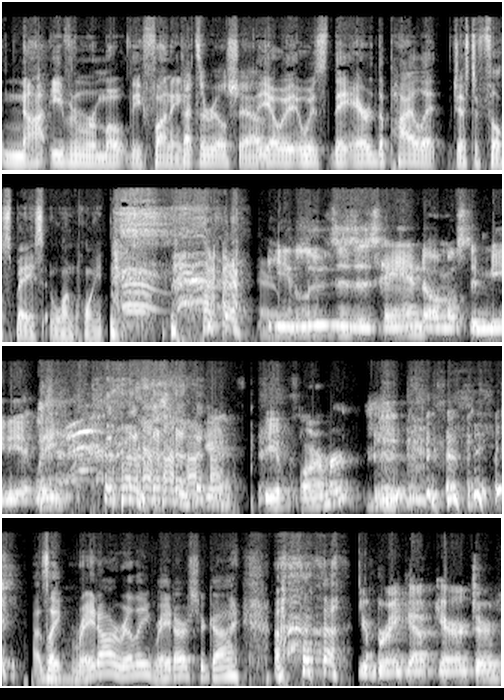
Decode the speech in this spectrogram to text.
not even remotely funny. That's a real show. Yeah, it was. They aired the pilot just to fill space at one point. he loses his hand almost immediately. be a farmer. I was like, Radar, really? Radar's your guy? your breakout character?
